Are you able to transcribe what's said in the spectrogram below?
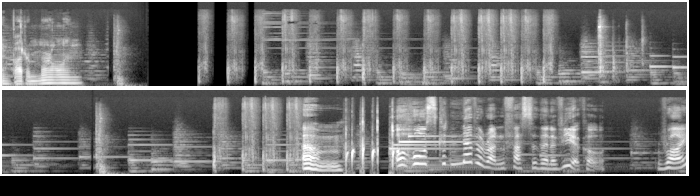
Dun Butter Merlin. Um, a horse could never run faster than a vehicle, right?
